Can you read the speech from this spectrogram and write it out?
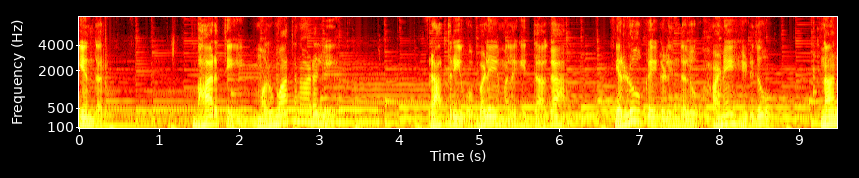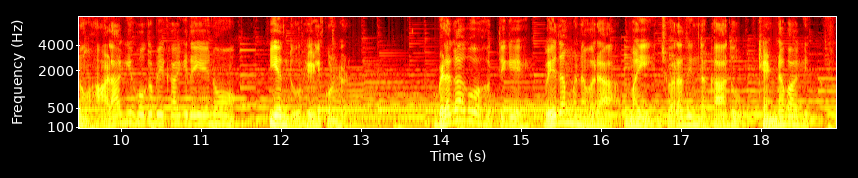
ಎಂದರು. ಭಾರತಿ ಮರುಮಾತನಾಡಲಿಲ್ಲ. ರಾತ್ರಿ ಒಬ್ಬಳೇ ಮಲಗಿದ್ದಾಗ ಎರಡೂ ಕೈಗಳಿಂದಲೂ ಹಣೆ ಹಿಡಿದು, ನಾನು ಹಾಳಾಗಿ ಹೋಗಬೇಕಾಗಿದೆಯೇನೋ ಎಂದು ಹೇಳಿಕೊಂಡಳು. ಬೆಳಗಾಗುವ ಹೊತ್ತಿಗೆ ವೇದಮ್ಮನವರ ಮೈ ಜ್ವರದಿಂದ ಕಾದು ಕೆಂಡವಾಗಿತ್ತು.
